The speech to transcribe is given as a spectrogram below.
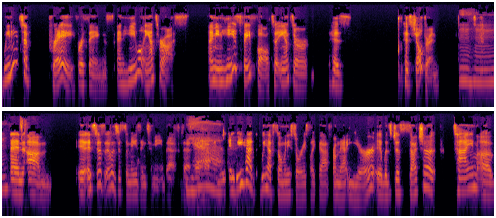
we need to pray for things and he will answer us. I mean, he is faithful to answer his, his children. Mm-hmm. And, um, it, it's just, it was just amazing to me that, that, yeah. That and we had, we have so many stories like that from that year. It was just such a time of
